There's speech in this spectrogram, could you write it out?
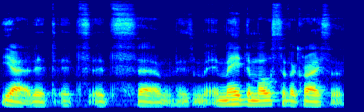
yeah, it it's it's um it's, it made the most of a crisis.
